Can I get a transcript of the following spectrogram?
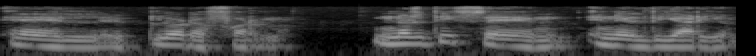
el cloroformo. Nos dice en el diario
